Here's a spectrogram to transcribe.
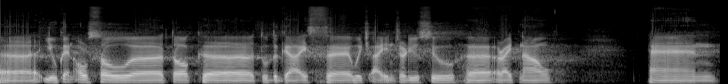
Uh, you can also uh, talk to the guys which I introduce you right now. And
